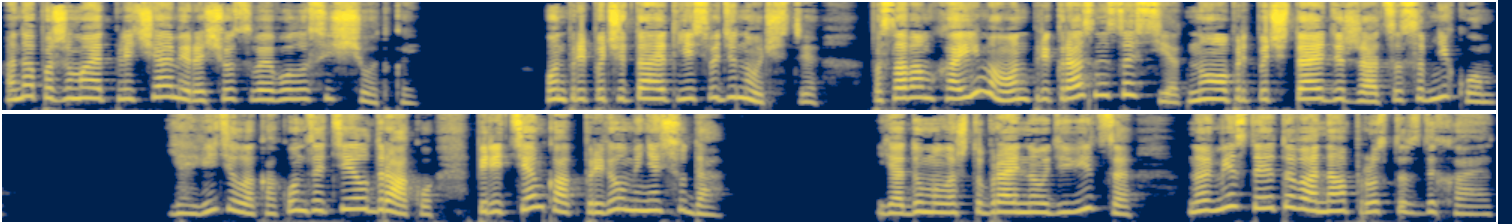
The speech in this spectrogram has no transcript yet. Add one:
Она пожимает плечами, расчесывая волосы щеткой. Он предпочитает есть в одиночестве. По словам Хаима, он прекрасный сосед, но предпочитает держаться особняком. Я видела, как он затеял драку перед тем, как привел меня сюда. Я думала, что Брайна удивится, но вместо этого она просто вздыхает.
